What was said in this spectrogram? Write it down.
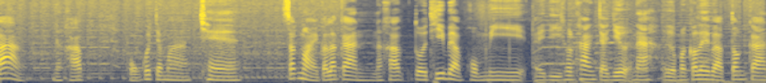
บ้างนะครับ ผมก็จะมาแชร์สักหน่อยก็แล้วกันนะครับโดยที่แบบผมมี ID ค่อนข้างจะเยอะนะ เออ มันก็เลยแบบต้องการ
